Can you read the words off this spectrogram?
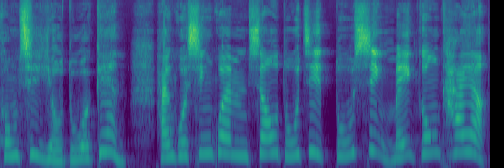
空气有毒 again，韩国新冠消毒剂毒性没公开啊。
